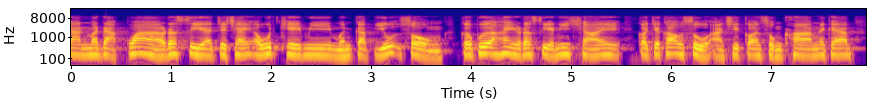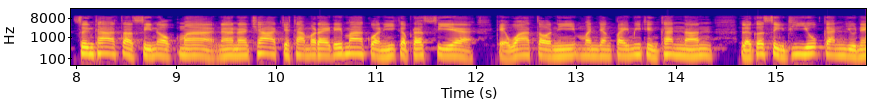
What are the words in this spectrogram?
การมาดักว่ารัสเซียจะใช้อาวุธเคมีเหมือนกับยุส่ง ก็เพื่อให้รัสเซียนี่ใช้ก็จะเข้าสู่อาชญากรสงครามนะครับ ซึ่งถ้าตัดสินออกมา นานาชาติจะทำอะไรได้มากกว่านี้กับรัสเซีย แต่ว่าตอนนี้มันยังไปไม่ถึงขั้นนั้น แล้วก็สิ่งที่ยุกันอยู่ใน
